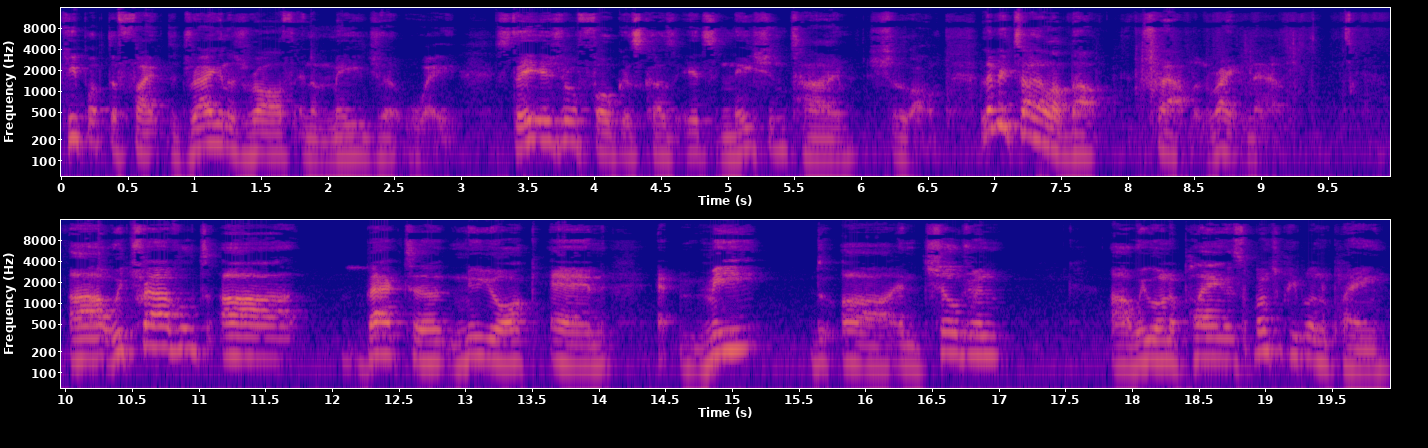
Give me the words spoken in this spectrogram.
keep up the fight. The dragon is wroth in a major way. Stay Israel focused because it's nation time. Shalom. Let me tell you about traveling right now. Uh, we traveled uh, back to New York and me uh, and children, uh, we were on a plane. There's a bunch of people on the plane.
